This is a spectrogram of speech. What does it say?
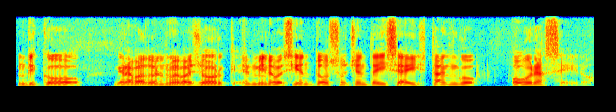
un disco grabado en Nueva York en 1986, tango Hora Cero.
